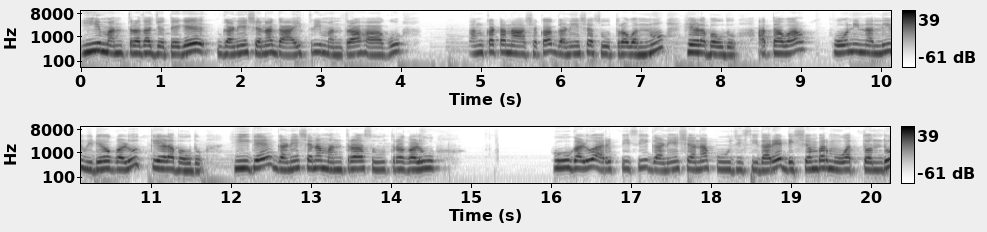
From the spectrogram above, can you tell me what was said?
ಈ ಮಂತ್ರದ ಜೊತೆಗೆ ಗಣೇಶನ ಗಾಯತ್ರಿ ಮಂತ್ರ ಹಾಗೂ ಸಂಕಟನಾಶಕ ಗಣೇಶ ಸೂತ್ರವನ್ನು ಹೇಳಬಹುದು ಅಥವಾ ಫೋನಿನಲ್ಲಿ ವಿಡಿಯೋಗಳು ಕೇಳಬಹುದು. ಹೀಗೆ ಗಣೇಶನ ಮಂತ್ರ ಸೂತ್ರಗಳು ಹೂಗಳು ಅರ್ಪಿಸಿ ಗಣೇಶನ ಪೂಜಿಸಿದರೆ ಡಿಸೆಂಬರ್ ಮೂವತ್ತೊಂದು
